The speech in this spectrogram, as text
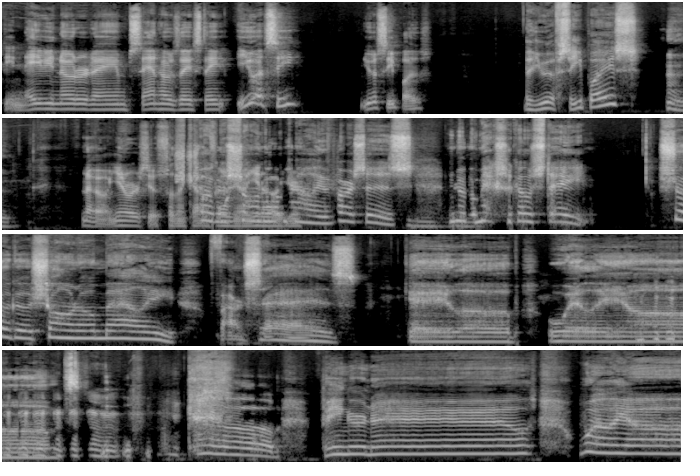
The Navy, Notre Dame, San Jose State, UFC, UFC plays. The UFC plays hmm. No, University of Southern Sugar California. Sean You know, your O'Malley versus hmm. New Mexico State. Sugar Sean O'Malley versus Caleb Williams. Caleb fingernails Williams.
